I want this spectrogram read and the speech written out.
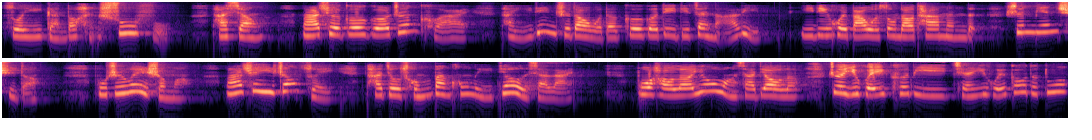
所以感到很舒服。它想，麻雀哥哥真可爱。他一定知道我的哥哥弟弟在哪里，一定会把我送到他们的身边去的。不知为什么，麻雀一张嘴，它就从半空里掉了下来。不好了，又往下掉了。这一回可比前一回高得多，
